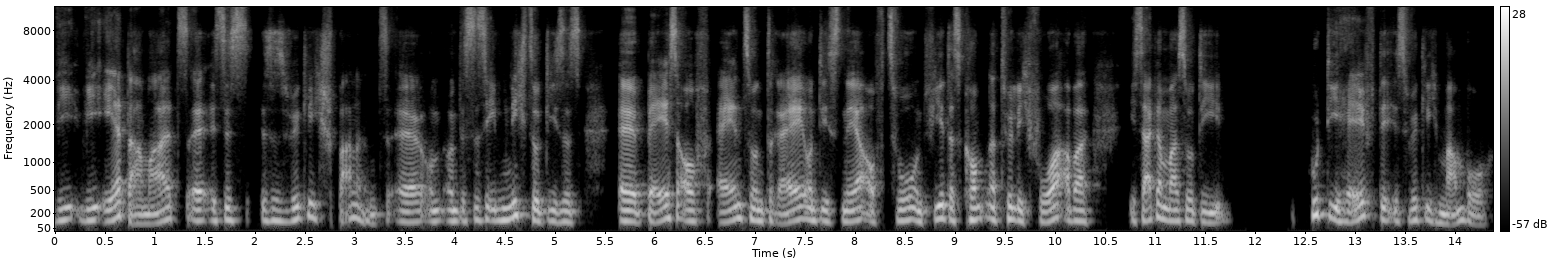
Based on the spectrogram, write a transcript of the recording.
wie, wie er damals. Äh, es, ist, es ist wirklich spannend. Äh, und, und es ist eben nicht so dieses Bass auf 1 und 3 und die Snare auf 2 und 4. Das kommt natürlich vor, aber ich sage mal so, die, gut die Hälfte ist wirklich Mambo.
